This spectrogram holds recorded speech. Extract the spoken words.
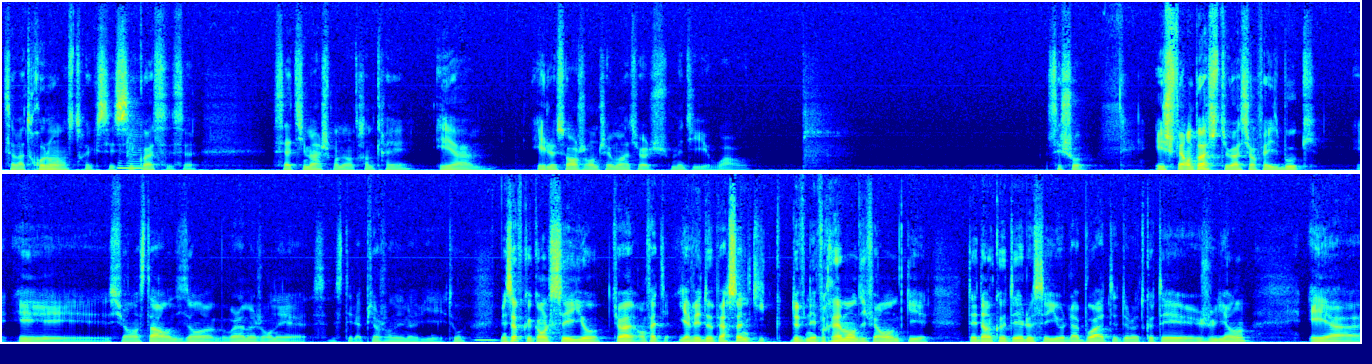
ça va trop loin ce truc. C'est mhm. quoi cette image qu'on est en train de créer? Et, euh, et le soir, je rentre chez moi, tu vois, je me dis, waouh, c'est chaud. Et je fais un post, tu vois, sur Facebook et sur Insta en disant, euh, voilà, ma journée, c'était la pire journée de ma vie et tout. Mm. Mais sauf que quand le CIO, tu vois, en fait, il y avait deux personnes qui devenaient vraiment différentes, qui étaient d'un côté le CIO de la boîte et de l'autre côté Julien. Et, euh,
